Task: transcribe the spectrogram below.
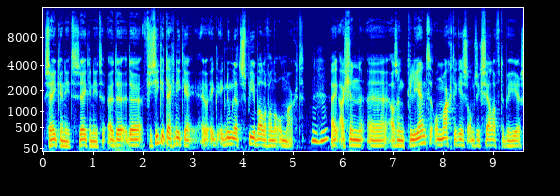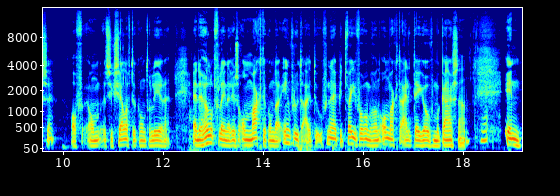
Zeker niet, zeker niet. Uh, de, de fysieke technieken, ik, ik noem dat de spierballen van de onmacht. Mm -hmm. hey, als, je een, als een cliënt onmachtig is om zichzelf te beheersen, of om zichzelf te controleren. En de hulpverlener is onmachtig om daar invloed uit te oefenen. Dan heb je twee vormen van onmacht eigenlijk tegenover elkaar staan. Ja. In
